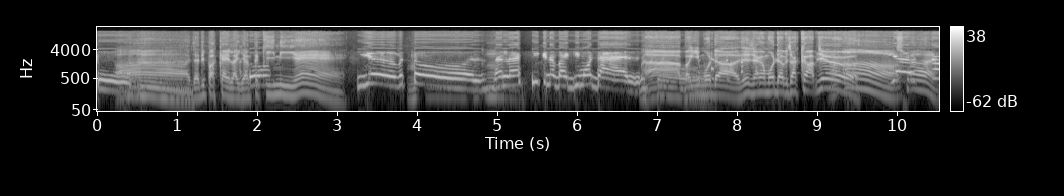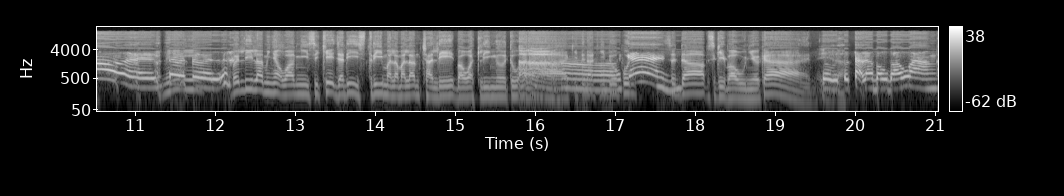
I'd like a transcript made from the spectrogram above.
tu. Ah, jadi pakailah yang terkini eh. Ya, betul. Hmm. Dan lelaki kena bagi modal. Ah, bagi modal. Dia jangan modal bercakap je. Ah, ya, kan? betul. Ni, betul. Belilah minyak wangi sikit jadi isteri malam-malam calit bawah telinga tu. Ah, ah kita nak tidur pun kan? sedap sikit baunya kan. Betul, betul taklah bau bawang.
